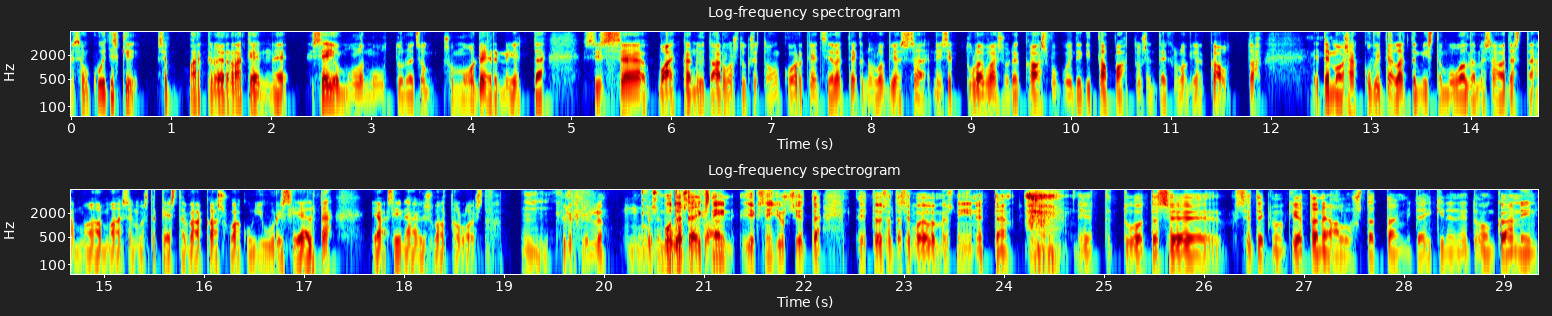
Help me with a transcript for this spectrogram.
se on kuitenkin se markkinoiden rakenne se ei ole mulle muuttunut, se on, se on moderni, että siis vaikka nyt arvostukset on korkeat siellä teknologiassa, niin se tulevaisuuden kasvu kuitenkin tapahtuu sen teknologian kautta. Että emme osaa kuvitella, että mistä muualta me saataisiin tähän maailmaan semmoista kestävää kasvua kuin juuri sieltä, ja siinähän Yhdysvalto on loistava. Mm. Kyllä, kyllä. Mm. Mutta eikö niin, eikö niin Jussi, että, että toisaalta se voi olla myös niin, että, että tuota se, se teknologia tai ne alustat tai mitä ikinä nyt onkaan, niin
